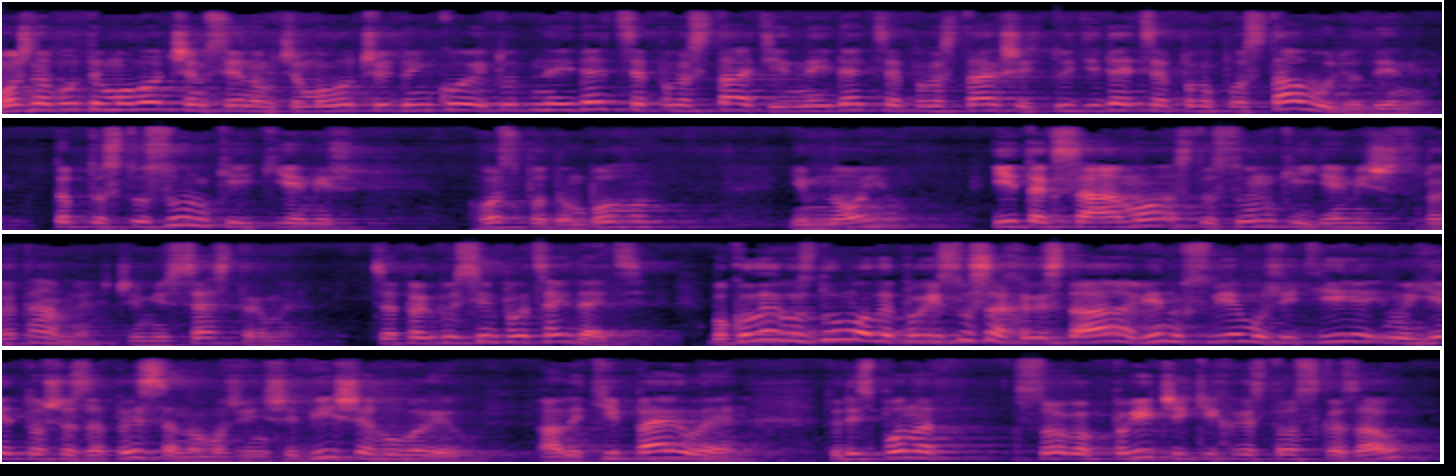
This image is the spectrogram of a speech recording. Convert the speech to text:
Можна бути молодшим сином чи молодшою донькою. Тут не йдеться про статі, не йдеться про старшість, тут йдеться про поставу людини, тобто стосунки, які є між Господом Богом і мною. І так само стосунки є між братами чи між сестрами. Це передусім про це йдеться. Бо коли роздумали про Ісуса Христа, Він у своєму житті ну, є то, що записано, може Він ще більше говорив, але ті перли, то десь понад 40 притч, які Христос сказав.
